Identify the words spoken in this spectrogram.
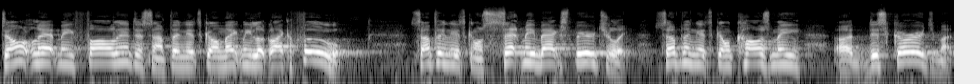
Don't let me fall into something that's going to make me look like a fool, something that's going to set me back spiritually, something that's going to cause me uh, discouragement.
